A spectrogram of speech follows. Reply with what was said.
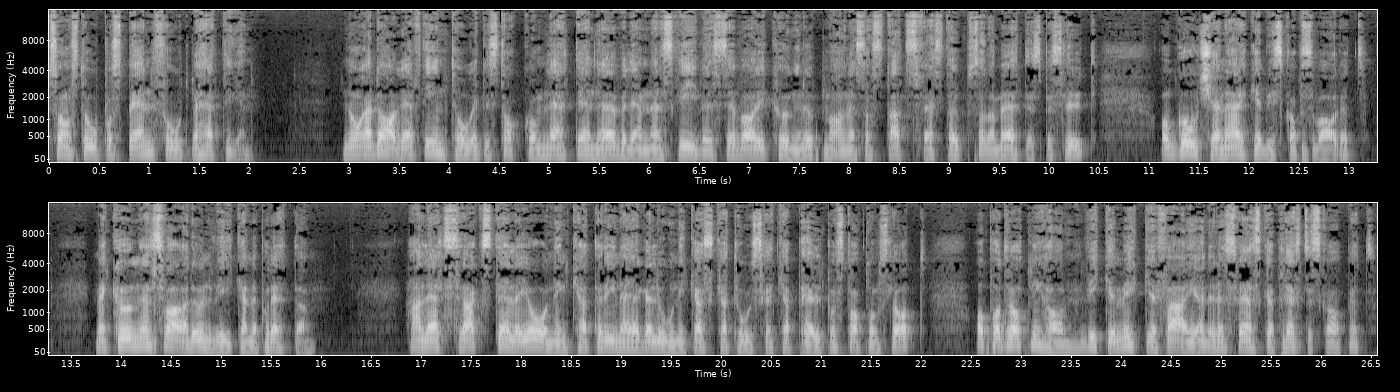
som stod på spänd fot med hertigen. Några dagar efter intåget i Stockholm lät denne överlämna en skrivelse vari kungen uppmanades att statsfästa Uppsala mötes beslut och godkänna ärkebiskopsvalet. Men kungen svarade undvikande på detta. Han lät strax ställa i ordning Katarina Jagalonikas katolska kapell på Stockholms slott och på Drottningholm, vilket mycket färgade det svenska prästerskapet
